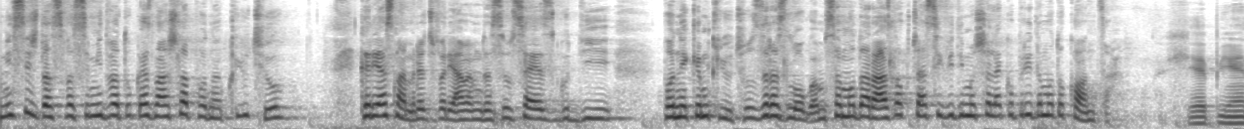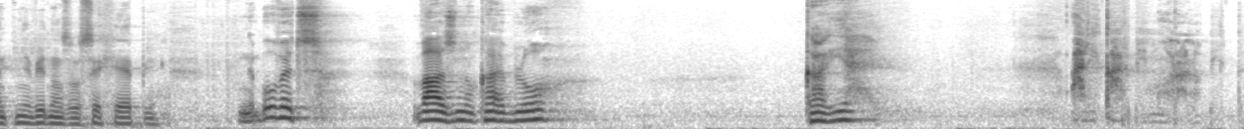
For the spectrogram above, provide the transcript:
Misliš, da sva se midva tukaj znašla po naključju? Ker jaz namreč verjamem, da se vse zgodi po nekem ključu, z razlogom, samo da razlog včasih vidimo šele, ko pridemo do konca. Happy end ni vedno za vse happy. Ne bo več važno, kaj je bilo, kaj je ali kar bi moralo biti.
